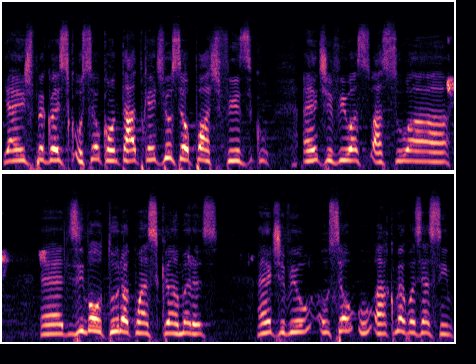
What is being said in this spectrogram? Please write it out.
E aí a gente pegou esse- o seu contato, porque a gente viu o seu porte físico, a gente viu a, a sua é, desenvoltura com as câmeras, a gente viu o seu. o- a- como é que eu vou dizer assim?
